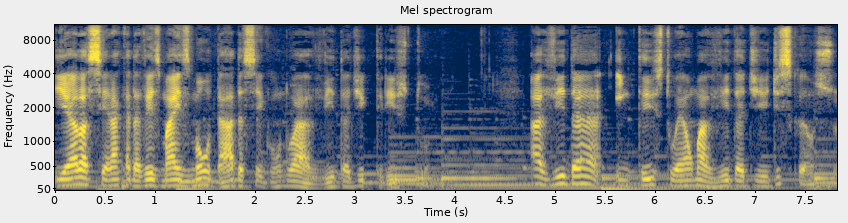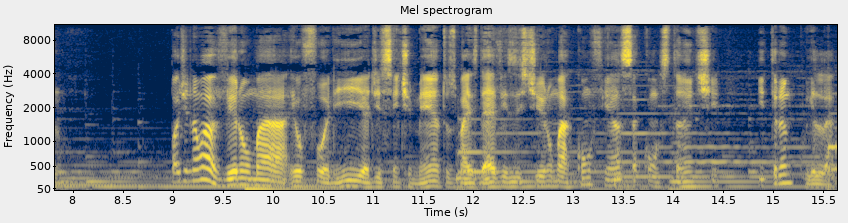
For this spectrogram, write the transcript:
e ela será cada vez mais moldada segundo a vida de Cristo. A vida em Cristo é uma vida de descanso, Pode não haver uma euforia de sentimentos, mas deve existir uma confiança constante e tranquila.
